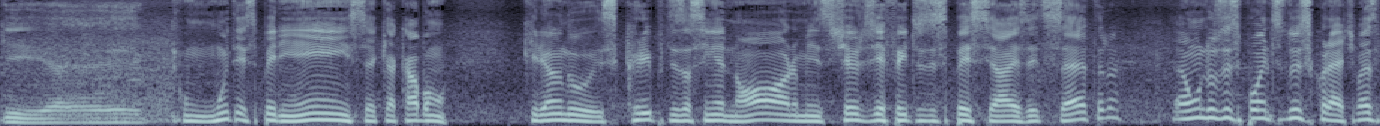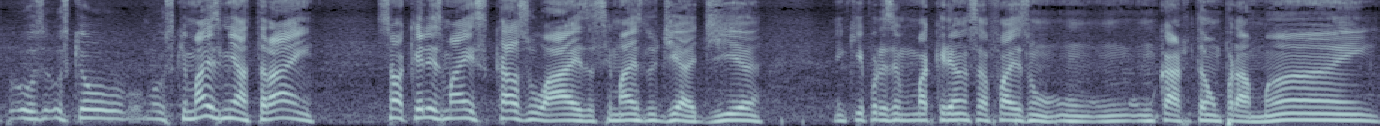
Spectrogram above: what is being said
que, é, com muita experiência, que acabam criando scripts, assim, enormes, cheios de efeitos especiais, etc. É um dos expoentes do Scratch, mas os, os, que, eu, os que mais me atraem são aqueles mais casuais, assim, mais do dia a dia, em que, por exemplo, uma criança faz um, um, um cartão para a mãe,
